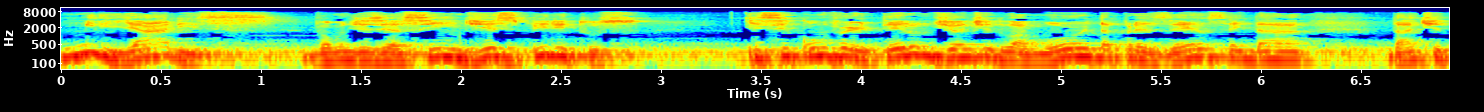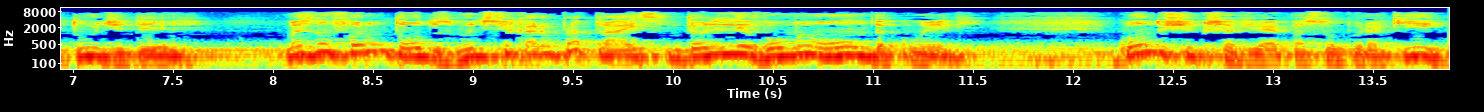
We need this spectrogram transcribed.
milhares, vamos dizer assim, de espíritos que se converteram diante do amor, da presença e da, da atitude dele. Mas não foram todos, muitos ficaram para trás. Então ele levou uma onda com ele. Quando Chico Xavier passou por aqui,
